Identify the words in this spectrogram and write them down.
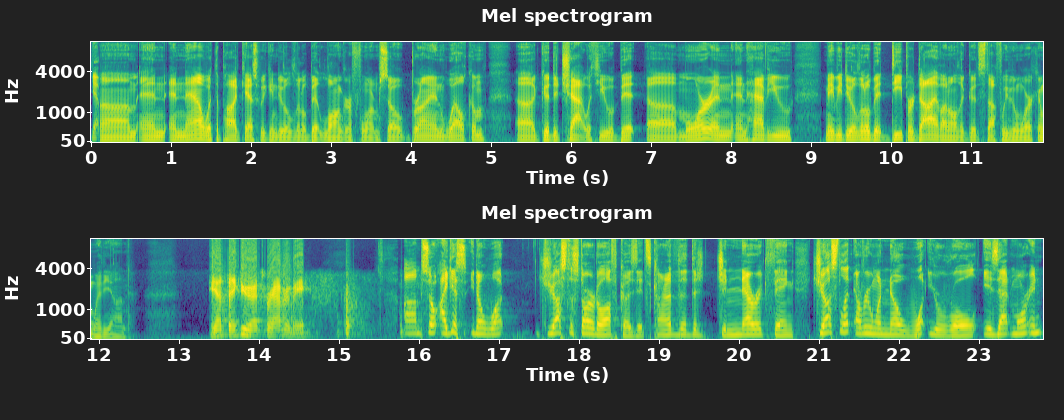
Yep. Um, and and now with the podcast we can do a little bit longer form. So Brian, welcome. Uh, good to chat with you a bit uh, more and and have you maybe do a little bit deeper dive on all the good stuff we've been working with you on. Yeah, thank you guys for having me. Um, so I guess you know what. Just to start off, because it's kind of the, the generic thing, just let everyone know what your role is at Morton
